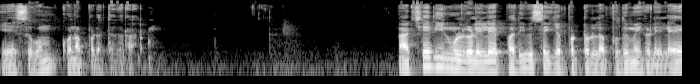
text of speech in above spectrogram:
இயேசுவும் குணப்படுத்துகிறார். நற்செய்தி நூல்களிலே பதிவு செய்யப்பட்டுள்ள புதுமைகளிலே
